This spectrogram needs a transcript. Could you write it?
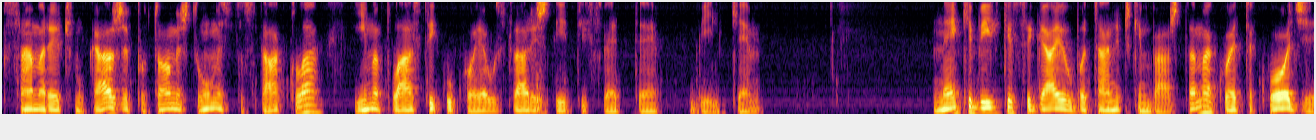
sama reč mu kaže, po tome što umesto stakla ima plastiku koja u stvari štiti sve te biljke. Neke biljke se gaju u botaničkim baštama koje takođe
